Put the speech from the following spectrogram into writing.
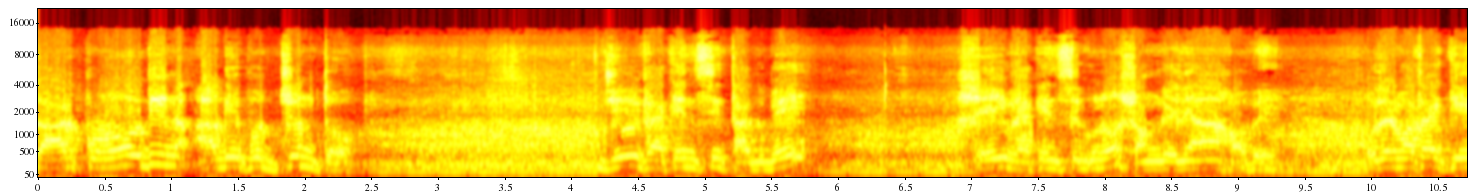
তার পনেরো দিন আগে পর্যন্ত যে ভ্যাকেন্সি থাকবে, সেই ভ্যাকেন্সিগুলো সঙ্গে নেওয়া হবে। ওদের মাথায় কে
